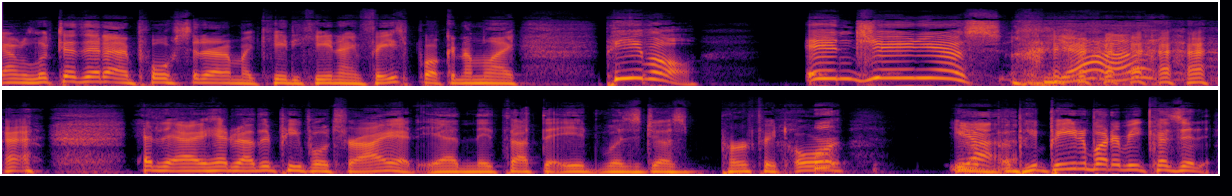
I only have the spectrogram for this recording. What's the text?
I looked at that and I posted it on my Katie K9 Facebook and I'm like, people, ingenious. Yeah. and I had other people try it and they thought that it was just perfect. Or, you yeah. know, peanut butter because it,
